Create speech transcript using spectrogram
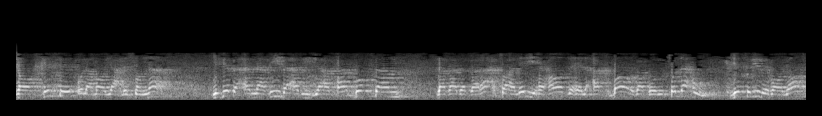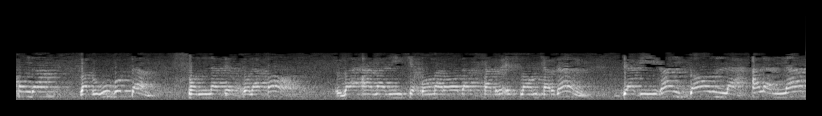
شاخص علمای اهل سنت. میگه به نقیب ابی جعفر گفتم لقد قرأت علیه هذه الاخبار و قلت له یه سری روایات خوندم و به او گفتم سنت خلفا و عملی که عمرا در صدر اسلام کردن دقیقا دال علی النفس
